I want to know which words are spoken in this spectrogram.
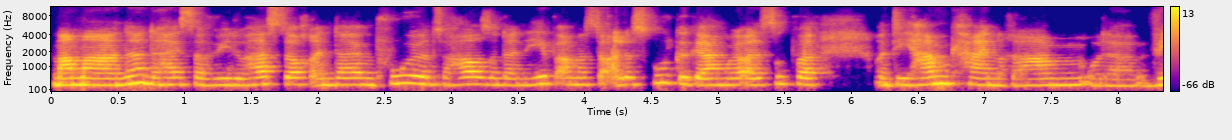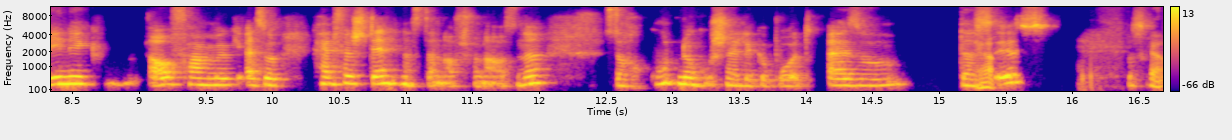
ja. ähm, ne? da heißt doch, wie, du hast doch in deinem Pool und zu Hause und deine Hebamme ist doch alles gut gegangen oder alles super. Und die haben keinen Rahmen oder wenig Auffangmöglichkeiten, also kein Verständnis dann oft von außen. Ne? Ist doch gut eine schnelle Geburt. Also das ja. ist, das, ja.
